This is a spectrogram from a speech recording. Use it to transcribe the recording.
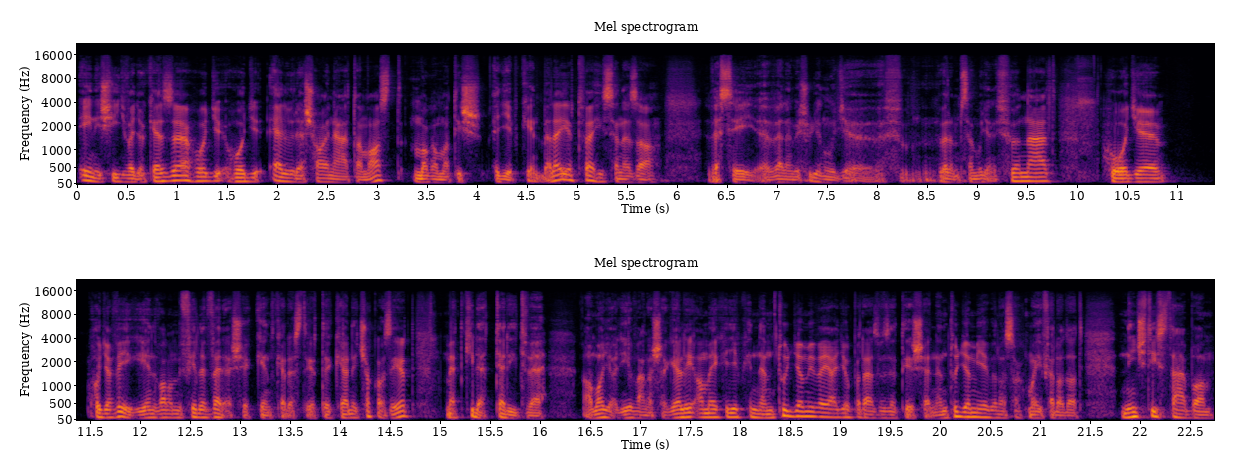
Én is így vagyok ezzel, hogy, hogy előre sajnáltam azt, magamat is egyébként beleértve, hiszen ez a veszély velem is ugyanúgy, velem szemben ugyanúgy fönnállt, hogy hogy a végén valamiféle vereségként kereszt értékelni, csak azért, mert ki lett terítve a magyar nyilvánosság elé, amelyik egyébként nem tudja, mivel jár egy operáz vezetése, nem tudja, mi ebben a szakmai feladat, nincs tisztában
